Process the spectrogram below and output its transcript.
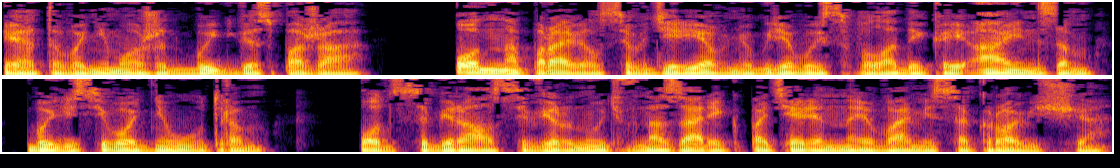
«Этого не может быть, госпожа. Он направился в деревню, где вы с владыкой Айнзом были сегодня утром. Он собирался вернуть в Назарик потерянное вами сокровище».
